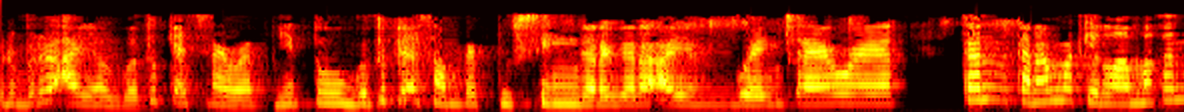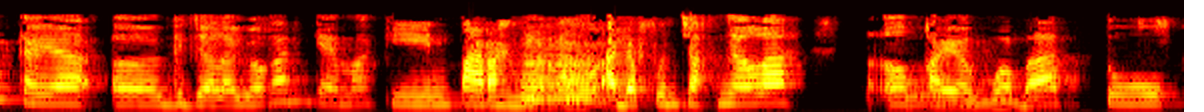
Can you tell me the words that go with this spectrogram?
bener-bener ayah gue tuh kayak cerewet gitu. Gue tuh kayak sampai pusing gara-gara ayah gue yang cerewet. Kan karena makin lama kan kayak eh, gejala gue kan kayak makin parah, gitu. Parah. ada puncaknya lah. Eh, kayak gue batuk.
